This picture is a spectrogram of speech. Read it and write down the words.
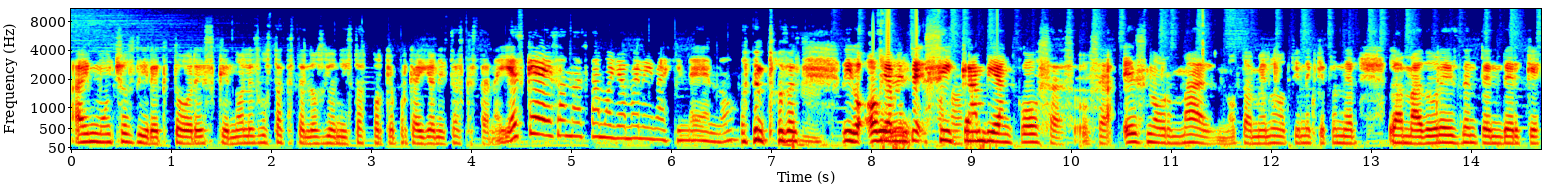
hay muchos directores que no les gusta que estén los guionistas, ¿por qué? Porque hay guionistas que están ahí, es que eso no es como yo me lo imaginé, ¿no? Entonces, digo, obviamente sí Ajá. cambian cosas, o sea, es normal, ¿no? También uno tiene que tener la madurez de entender que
